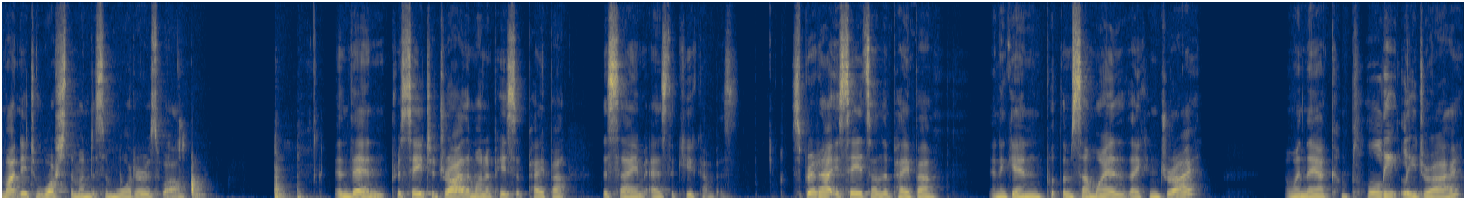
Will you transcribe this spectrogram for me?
might need to wash them under some water as well. And then proceed to dry them on a piece of paper, the same as the cucumbers. Spread out your seeds on the paper and again, put them somewhere that they can dry. And when they are completely dry,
